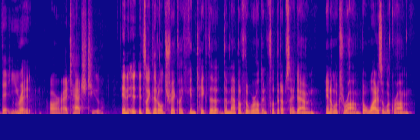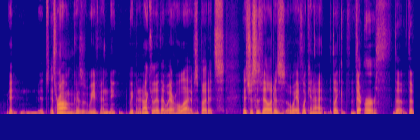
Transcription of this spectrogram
that you Right. are attached to. And it, it's like that old trick, like you can take the the map of the world and flip it upside down, and it looks wrong. But why does it look wrong? It it's it's wrong because we've been we've been inoculated that way our whole lives. But it's it's just as valid as a way of looking at like the Earth, the the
